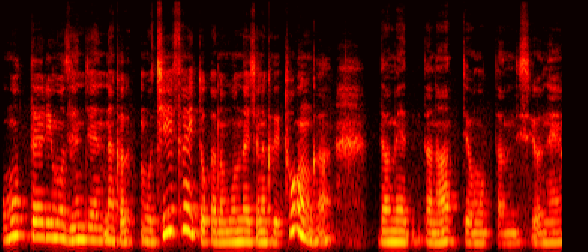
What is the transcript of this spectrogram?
思ったよりも全然なんかもう小さいとかの問題じゃなくてトーンがダメだなって思ったんですよね。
